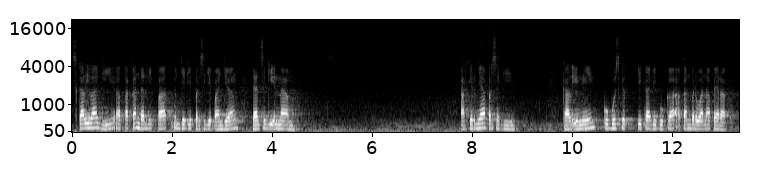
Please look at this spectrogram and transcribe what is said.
Sekali lagi, ratakan dan lipat menjadi persegi panjang dan segi enam. Akhirnya persegi. Kali ini, kubus ketika dibuka akan berwarna perak.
